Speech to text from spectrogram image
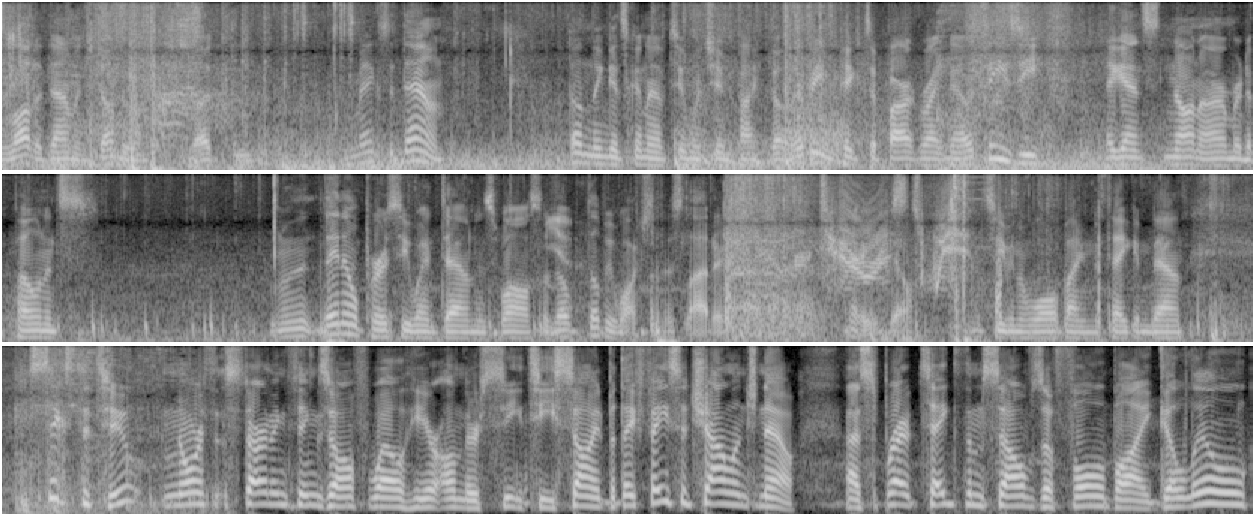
A lot of damage done to him, but he makes it down. Don't think it's going to have too much impact though. They're being picked apart right now. It's easy against non-armored opponents. They know Percy went down as well, so yeah. they'll, they'll be watching this ladder. There you go. It's even a wall bang to take him down. 6 to 2. North starting things off well here on their CT side, but they face a challenge now as Sprout take themselves a full by Galil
